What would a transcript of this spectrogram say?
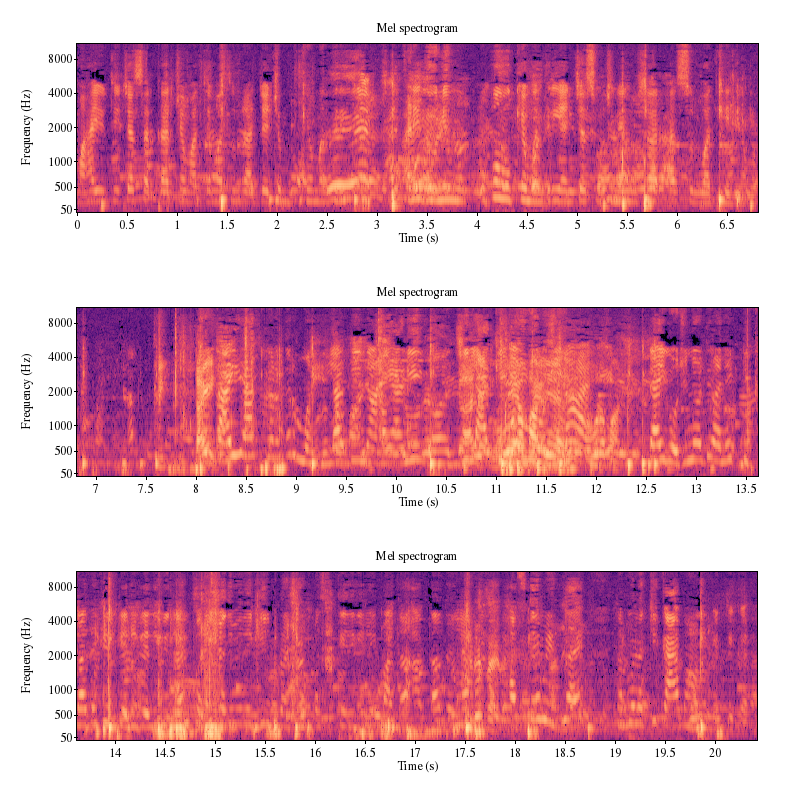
महायुतीच्या सरकारच्या माध्यमातून राज्याचे मुख्यमंत्री आणि दोन्ही उपमुख्यमंत्री यांच्या सूचनेनुसार आज सुरुवात आहे. ताई. आज खरं तर महिला दिन आहे आणि जी लाडकी बहीण योजना आहे. त्या योजनेवरती अनेक टीका देखील केली गेली. विधान परिषदेमध्ये देखील प्रश्न उपस्थित केले गेले. आता आता त्यांना हफ्ते मिळत आहे तर मग नक्की काय भावना व्यक्त करा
